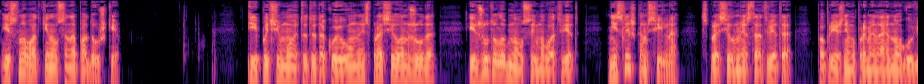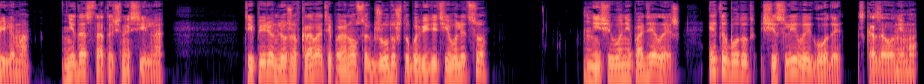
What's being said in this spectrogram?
и снова откинулся на подушке. «И почему это ты такой умный?» — спросил он Джуда, и Джуд улыбнулся ему в ответ. «Не слишком сильно?» — спросил вместо ответа, по-прежнему проминая ногу Вильяма. «Недостаточно сильно». Теперь он, лежа в кровати, повернулся к Джуду, чтобы видеть его лицо. «Ничего не поделаешь. Это будут счастливые годы», — сказал он ему.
